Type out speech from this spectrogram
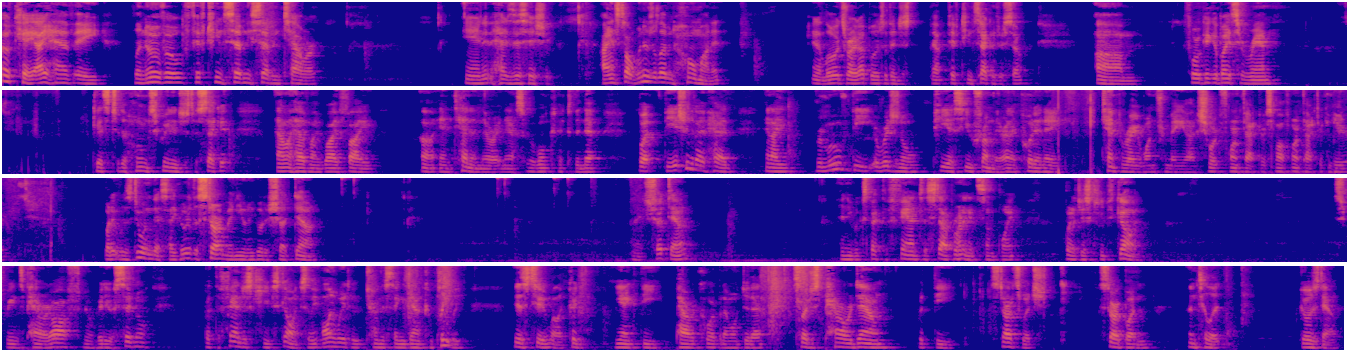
Okay, I have a Lenovo 1577 tower, and it has this issue. I installed Windows 11 Home on it, and it loads right up, loads within just about 15 seconds or so. Um, 4 gigabytes of RAM. Gets to the home screen in just a second. I don't have my Wi-Fi uh, antenna in there right now, so it won't connect to the net. But the issue that I've had, and I removed the original PSU from there and I put in a temporary one from a uh, short form factor, small form factor computer. But it was doing this. I go to the start menu and I go to shut down. And I shut down. And you expect the fan to stop running at some point, but it just keeps going. Screen's powered off, no video signal, but the fan just keeps going. So the only way to turn this thing down completely is to, well, I could yank the power cord, but I won't do that. So I just power down with the start switch, start button, until it goes down.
